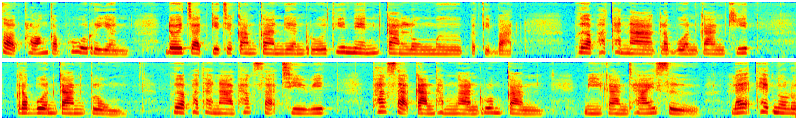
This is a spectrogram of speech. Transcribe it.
สอดคล้องกับผู้เรียน โดยจัดกิจกรรมการเรียนรู้ที่เน้นการลงมือปฏิบัติ เพื่อพัฒนากระบวนการคิด กระบวนการกลุ่ม เพื่อพัฒนาทักษะชีวิต ทักษะการทำงานร่วมกัน มีการใช้สื่อ และเทคโนโล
